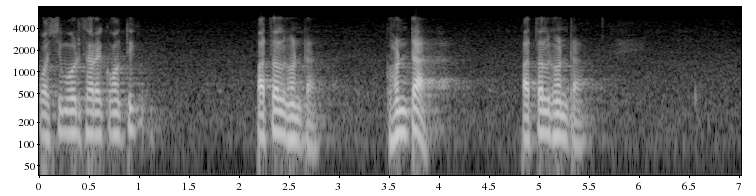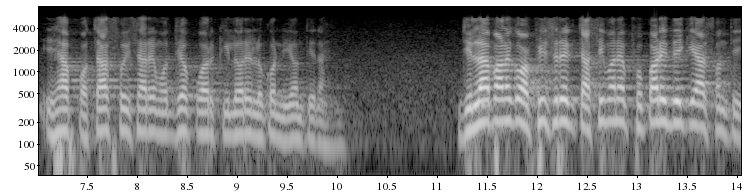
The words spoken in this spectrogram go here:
ପଶ୍ଚିମ ଓଡ଼ିଶାରେ କହନ୍ତି ପାତଲ ଘଣ୍ଟା ଘଣ୍ଟା ପାତଲ ଘଣ୍ଟା। ଏହା ପଚାଶ ପଇସାରେ ମଧ୍ୟ ପର କିଲୋରେ ଲୋକ ନିଅନ୍ତି ନାହିଁ। ଜିଲ୍ଲାପାଳଙ୍କ ଅଫିସରେ ଚାଷୀମାନେ ଫୋପାଡ଼ି ଦେଇକି ଆସନ୍ତି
